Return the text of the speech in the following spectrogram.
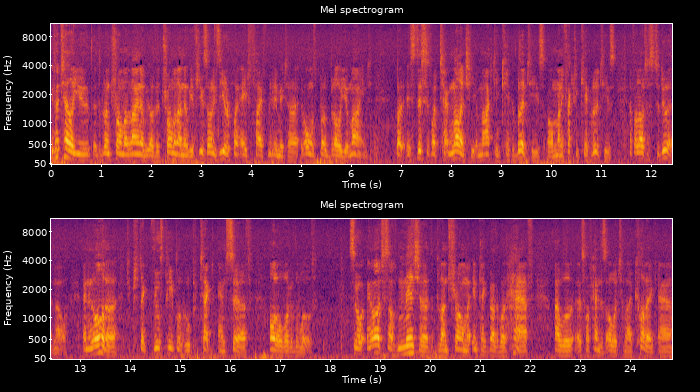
if I tell you that the blunt trauma liner or the trauma liner we've used is only 0.85 millimeter, it almost blow, blow your mind. But it's, this is what technology and marketing capabilities or manufacturing capabilities have allowed us to do it now. And in order to protect those people who protect and serve all over the world. So in order to sort of measure the blunt trauma impact that will have, I will uh, sort of hand this over to my colleague, uh,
